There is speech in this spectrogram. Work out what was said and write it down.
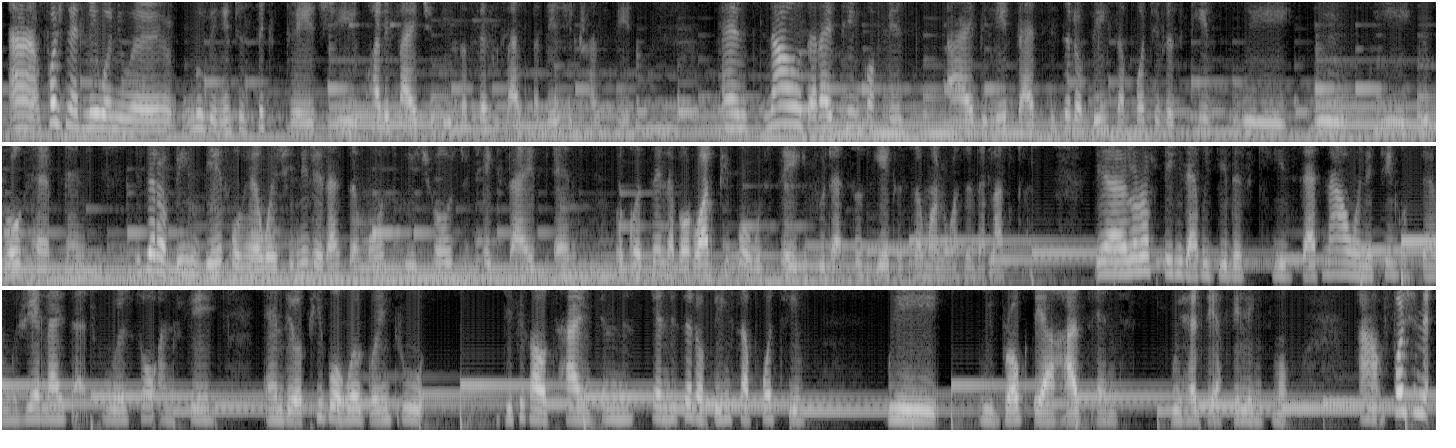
uh, fortunately, when we were moving into sixth grade, she qualified to be in the first class, but then she transferred. And now that I think of it, I believe that instead of being supportive as kids, we we we, we broke her, and instead of being there for her when she needed us the most, we chose to take sides and were concerned about what people would say if we'd associate with someone who was in the last class. There are a lot of things that we did as kids that now when we think of them we realize that we were so unfair and there were people who were going through difficult times and, and instead of being supportive we we broke their hearts and we hurt their feelings more um,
